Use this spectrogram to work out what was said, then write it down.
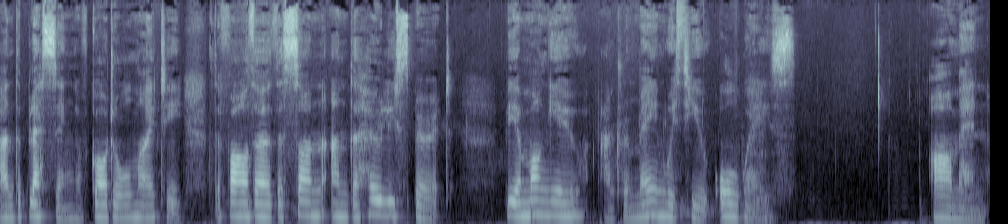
and the blessing of God Almighty, the Father, the Son, and the Holy Spirit be among you and remain with you always. Amen.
